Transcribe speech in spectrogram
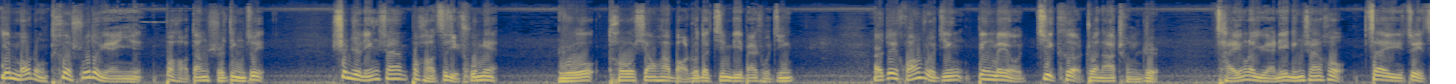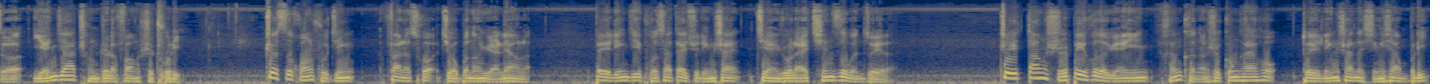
因某种特殊的原因不好当时定罪，甚至灵山不好自己出面，如偷香花宝珠的金鼻白鼠精，而对黄鼠精并没有即刻捉拿惩治，采用了远离灵山后再遇罪责严加惩治的方式处理，这次黄鼠精犯了错就不能原谅了，被灵吉菩萨带去灵山见如来亲自问罪了。至于当时背后的原因，很可能是公开后对灵山的形象不利。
